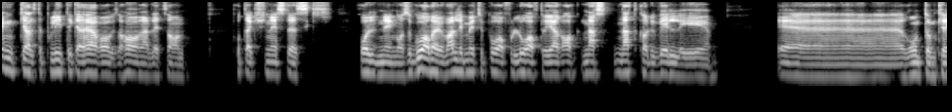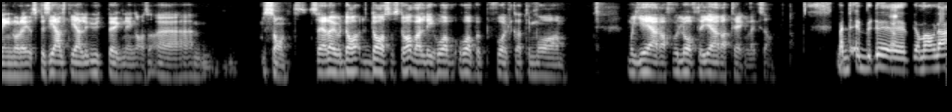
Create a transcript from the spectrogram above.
enkelte politikere her òg som har en litt sånn proteksjonistisk holdning. Og så går det jo veldig mye på å få lov til å gjøre nett hva du vil i eh, rundt omkring når det spesielt gjelder utbygging. og eh, sånt, så er det jo da som står veldig i håpet på folk at de må, må gjøre, få lov til å gjøre ting, liksom. Men Bjørn Magne,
